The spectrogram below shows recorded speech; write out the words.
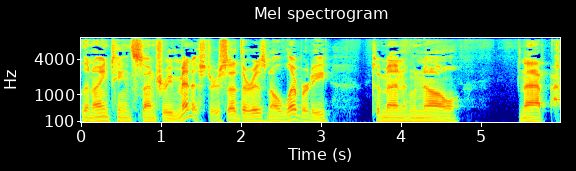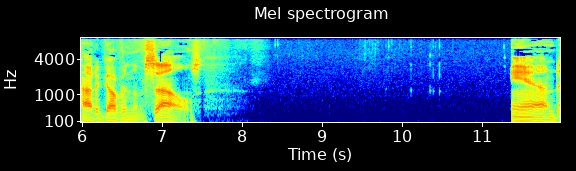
the 19th century minister, said there is no liberty to men who know not how to govern themselves. And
